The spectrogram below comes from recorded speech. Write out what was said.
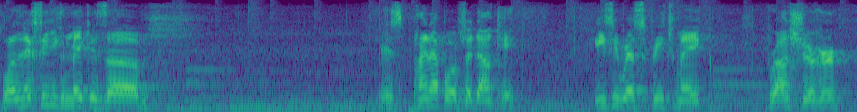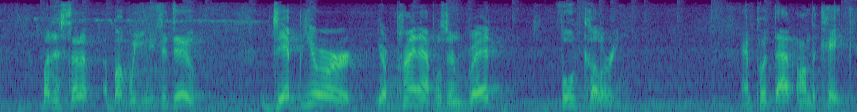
Well, the next thing you can make is uh, is pineapple upside down cake. Easy recipe to make. Brown sugar, but instead of but what you need to do Dip your, your pineapples in red food coloring and put that on the cake.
